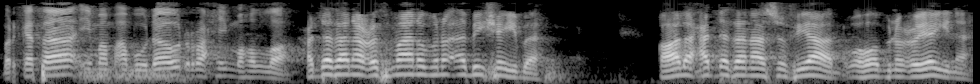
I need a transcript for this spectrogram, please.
Berkata Imam Abu Dawud rahimahullah. Hadatsana Uthman bin Abi Shaybah. Qala hadatsana Sufyan wa huwa ibn Uyainah.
